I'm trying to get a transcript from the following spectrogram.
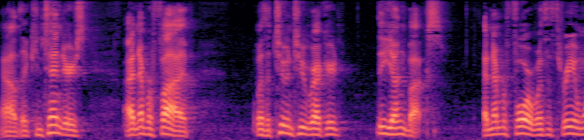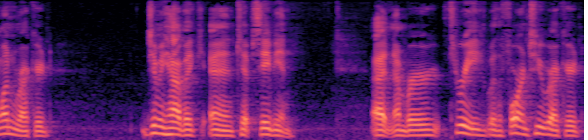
Now, the contenders at number 5 with a 2 and 2 record, the Young Bucks. At number 4 with a 3 and 1 record, Jimmy Havoc and Kip Sabian. At number 3 with a 4 and 2 record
